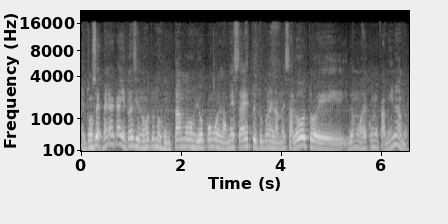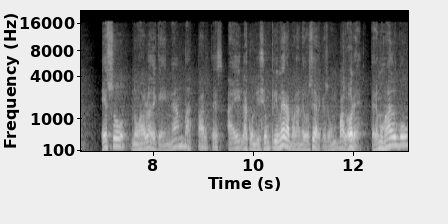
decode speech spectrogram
Entonces, ven acá y entonces si nosotros nos juntamos, yo pongo en la mesa esto y tú pones en la mesa lo otro y, vamos a ver cómo caminamos. Eso nos habla de que en ambas partes hay la condición primera para negociar, que son valores. Tenemos algo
